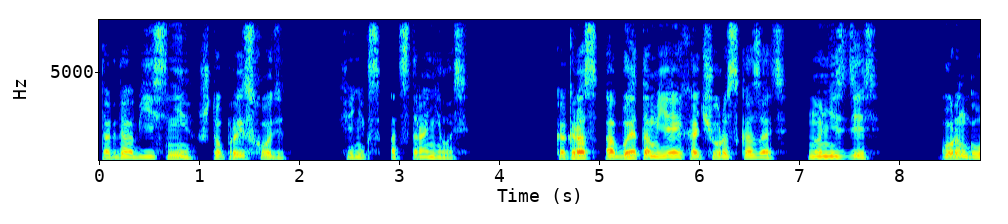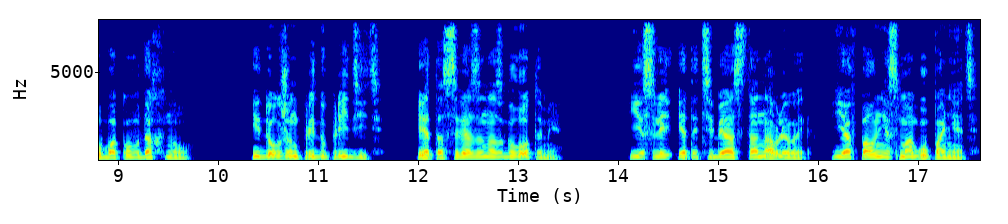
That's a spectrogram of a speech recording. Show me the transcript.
Тогда объясни, что происходит. Феникс отстранилась. Как раз об этом я и хочу рассказать, но не здесь. Горн глубоко вдохнул. И должен предупредить, это связано с глотами. Если это тебя останавливает, я вполне смогу понять.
